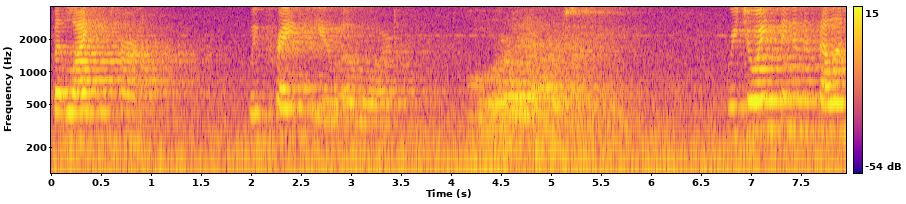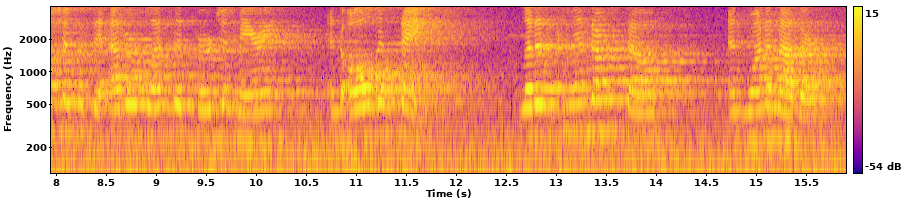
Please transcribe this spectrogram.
but life eternal. We pray to you, O Lord. Lord, have mercy. Rejoicing in the fellowship of the ever blessed Virgin Mary and all the saints, let us commend ourselves and one another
